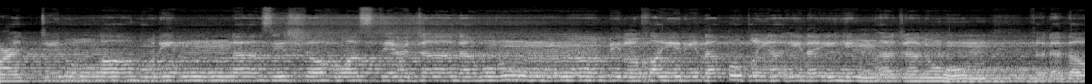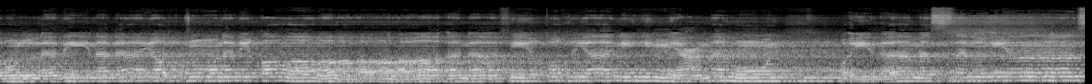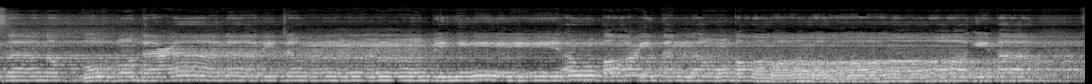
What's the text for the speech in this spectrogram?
يعجل الله للناس الشر استعجالهم بالخير لقضي إليهم أجلهم فنذر الذين لا يرجون لقاءنا في طغيانهم يعمهون وإذا مس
